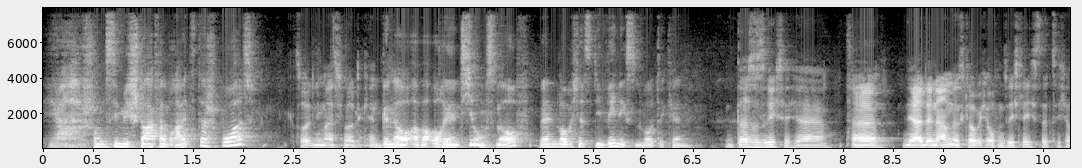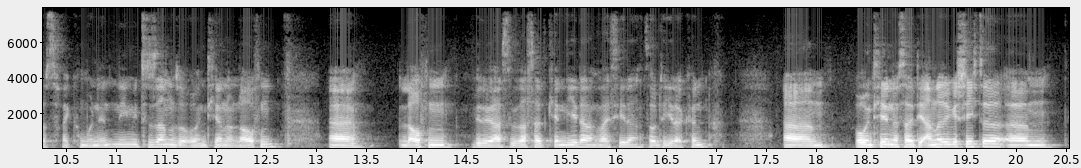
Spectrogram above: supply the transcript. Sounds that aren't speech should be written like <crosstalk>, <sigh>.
ja, schon ziemlich stark verbreiteter Sport. Sollten die meisten Leute kennen. Genau, aber Orientierungslauf werden, glaube ich, jetzt die wenigsten Leute kennen. Das ist richtig, ja, ja. Äh, ja, der Name ist, glaube ich, offensichtlich, setzt sich aus zwei Komponenten irgendwie zusammen, so Orientieren und Laufen. Äh, Laufen, wie du erst gesagt hast, kennt jeder, weiß jeder, sollte jeder können. Ähm, Orientieren ist halt die andere Geschichte. Ähm,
